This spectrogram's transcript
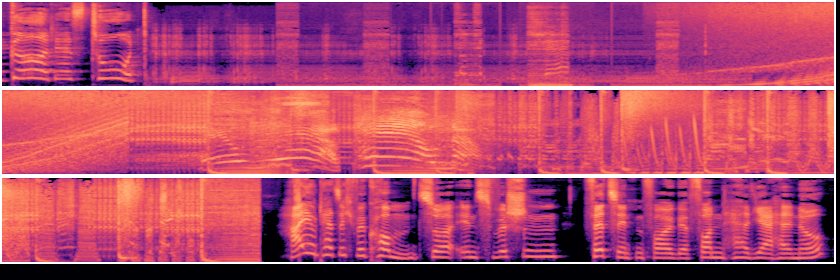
mein Gott, er ist tot. Hell yeah! Hell no! Hi und herzlich willkommen zur inzwischen 14. Folge von Hell Yeah, Hell No.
